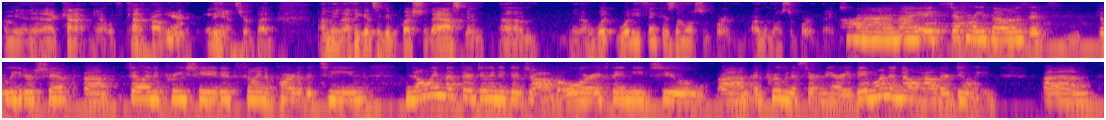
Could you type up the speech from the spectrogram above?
I mean, and I kind of you know we've kind of probably yeah. the answer, but I mean, I think it's a good question to ask. And, um, you know, what, what do you think is the most important, are the most important things? Um, I, it's definitely those. It's the leadership, um, feeling appreciated, feeling a part of the team, knowing that they're doing a good job, or if they need to um, improve in a certain area, they want to know how they're doing. Um,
